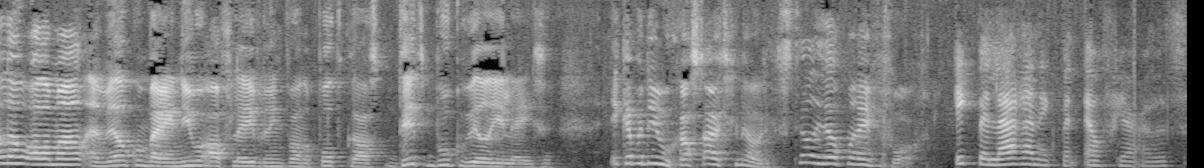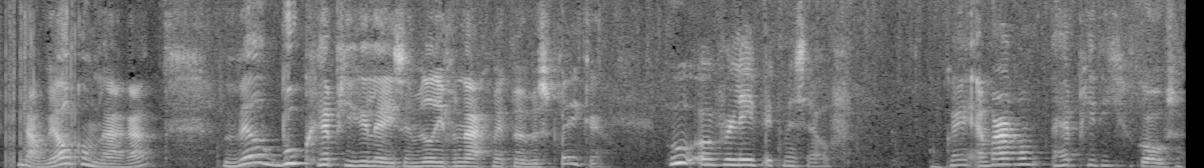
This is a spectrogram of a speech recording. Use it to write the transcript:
Hallo allemaal en welkom bij een nieuwe aflevering van de podcast Dit boek wil je lezen. Ik heb een nieuwe gast uitgenodigd. Stel jezelf maar even voor. Ik ben Lara en ik ben 11 jaar oud. Nou, welkom Lara. Welk boek heb je gelezen en wil je vandaag met me bespreken? Hoe overleef ik mezelf? Oké, en waarom heb je die gekozen?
